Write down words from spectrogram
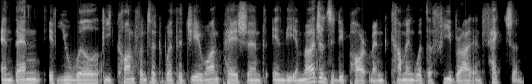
and then if you will be confronted with a GA1 patient in the emergency department coming with a febrile infection,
